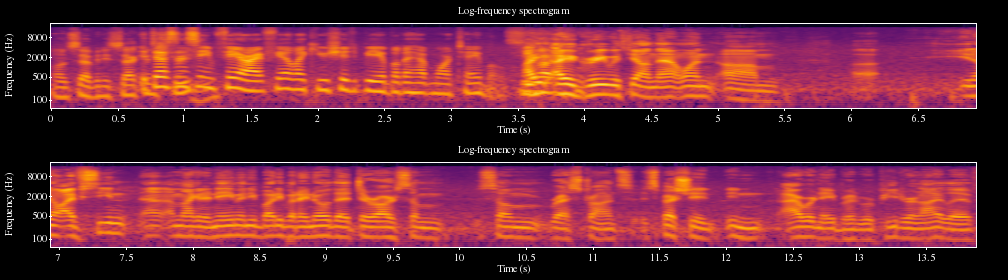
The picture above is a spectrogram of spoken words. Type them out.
Block on 72nd It doesn't Street. seem fair. I feel like you should be able to have more tables. I, I agree with you on that one. Um, uh, you know, I've seen. I- I'm not going to name anybody, but I know that there are some some restaurants, especially in our neighborhood where Peter and I live,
